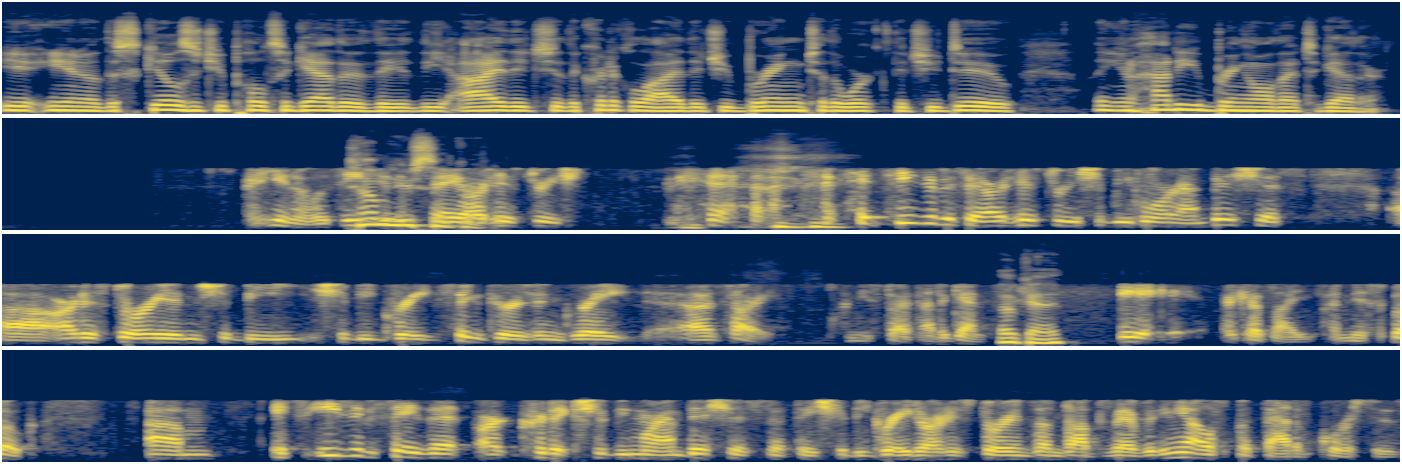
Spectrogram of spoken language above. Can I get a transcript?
you, you know the skills that you pull together, the the eye that you, the critical eye that you bring to the work that you do. You know, how do you bring all that together? You know, it's Tell easy to say secret. art history. it's easy to say art history should be more ambitious. Uh, art historians should be should be great thinkers and great. Uh, sorry, let me start that again Okay. because I, I misspoke. Um, it's easy to say that art critics should be more ambitious, that they should be great art historians on top of everything else, but that, of course, is,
